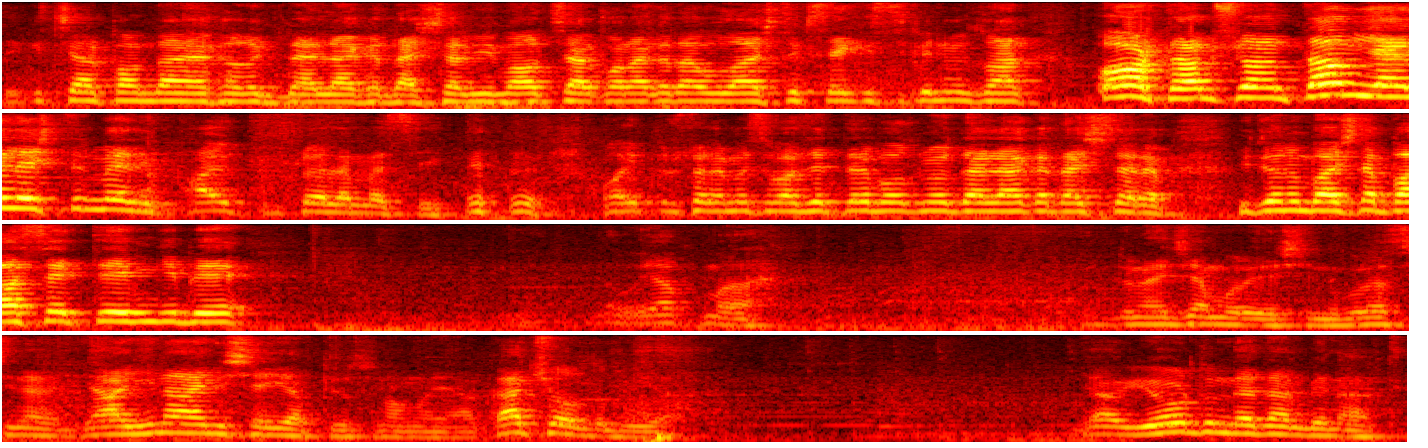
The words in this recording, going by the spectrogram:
8 çarpan daha yakaladık değerli arkadaşlar. 26 çarpana kadar ulaştık. 8 spinimiz var. Ortam şu an tam yerleştirmeli. Ayıptır söylemesi. Ayıptır söylemesi vaziyetleri bozmuyor değerli arkadaşlarım. Videonun başında bahsettiğim gibi. Yapma. Döneceğim oraya şimdi. Burası yine. Ya yine aynı şey yapıyorsun ama ya. Kaç oldu bu ya? Ya yordun neden beni artık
